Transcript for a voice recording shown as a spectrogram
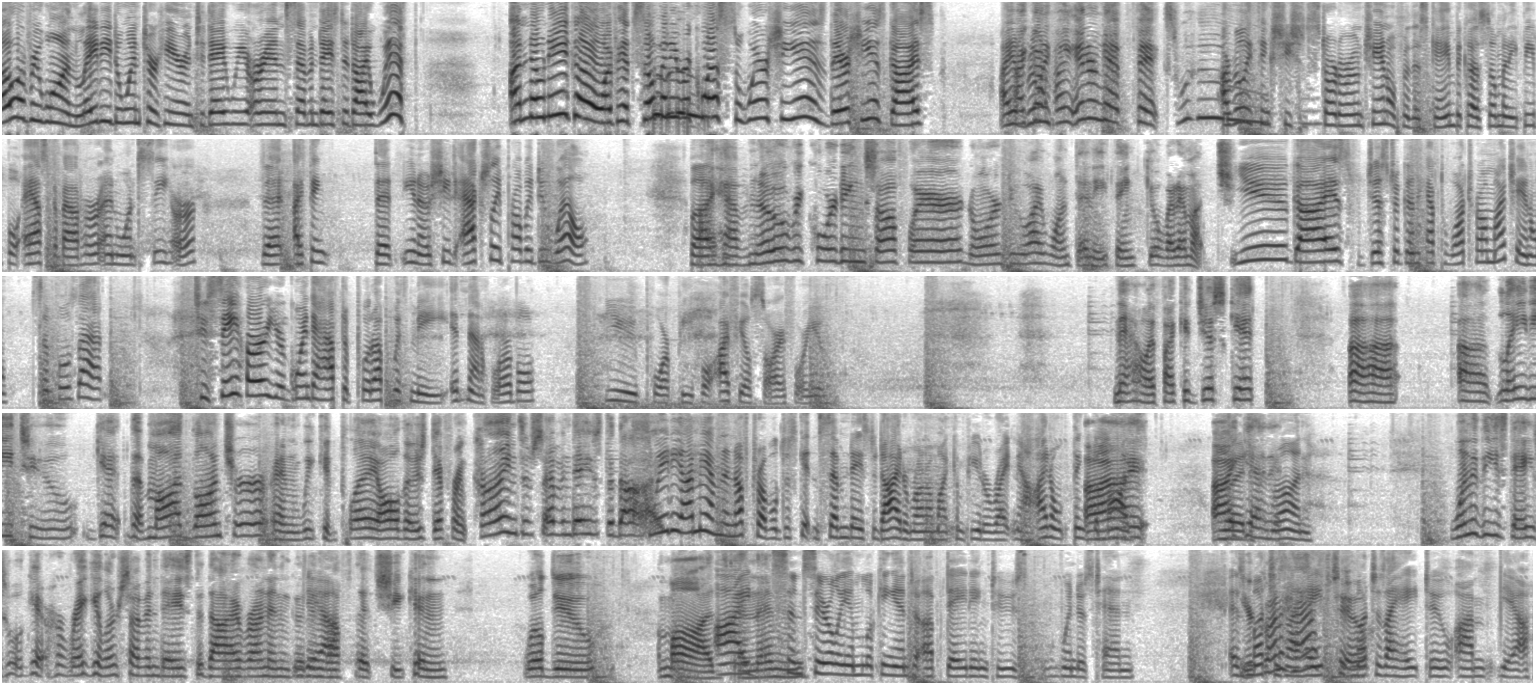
Hello, everyone. Lady De Winter here, and today we are in Seven Days to Die with Unknown Ego. I've had so many requests of where she is. There she is, guys. I, I really got my internet fixed. Woohoo! I really think she should start her own channel for this game because so many people ask about her and want to see her that I think that you know she'd actually probably do well. But I have no recording software, nor do I want any. Thank you very much. You guys just are going to have to watch her on my channel. Simple as that. To see her, you're going to have to put up with me. Isn't that horrible? You poor people. I feel sorry for you. Now, if I could just get uh, a lady to get the mod launcher and we could play all those different kinds of Seven Days to Die. Sweetie, I'm having enough trouble just getting Seven Days to Die to run on my computer right now. I don't think the mods I, would I run. One of these days we'll get her regular Seven Days to Die running good yeah. enough that she can, we'll do mods. I then, sincerely am looking into updating to Windows 10. As much as I hate to. as much as I hate to, um, yeah.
